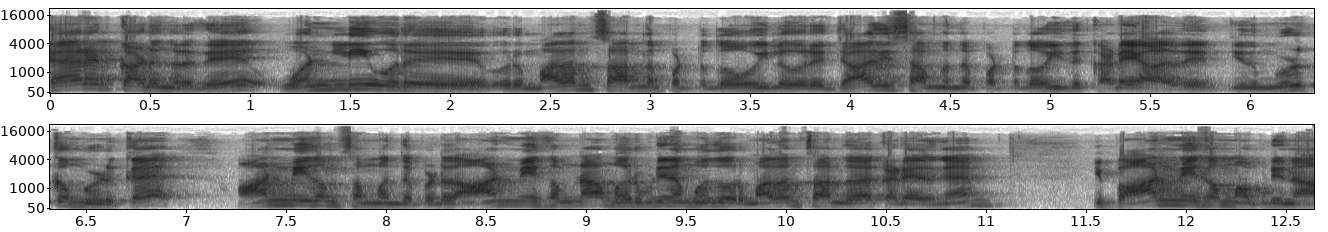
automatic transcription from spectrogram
டேரட் கார்டுங்கிறது ஒன்லி ஒரு ஒரு மதம் சார்ந்தப்பட்டதோ இல்லை ஒரு ஜாதி சம்மந்தப்பட்டதோ இது கிடையாது. இது முழுக்க முழுக்க ஆன்மீகம் சம்மந்தப்பட்டது ஆன்மீகம்னா மறுபடியும் நம்ம வந்து ஒரு மதம் சார்ந்ததாக கிடையாதுங்க. இப்போ ஆன்மீகம் அப்படின்னா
